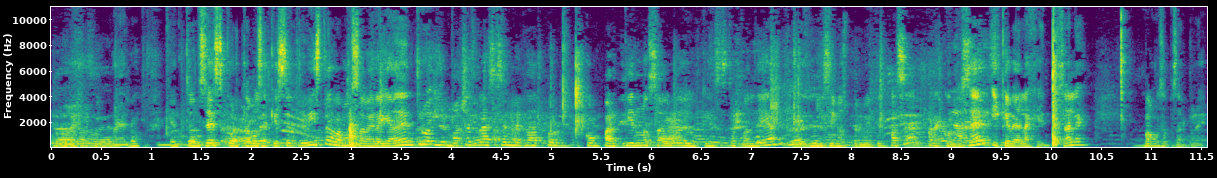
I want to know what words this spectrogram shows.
lo Bueno, entonces cortamos aquí esta entrevista, vamos a ver allá adentro y muchas gracias en verdad por compartirnos algo de lo que es esta aldea y si nos permiten pasar para conocer y que vea la gente, ¿sale? Vamos a pasar por allá.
